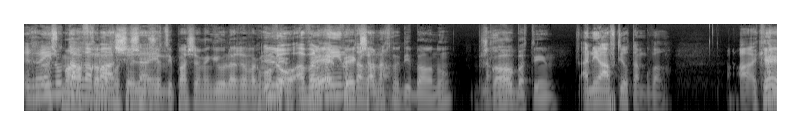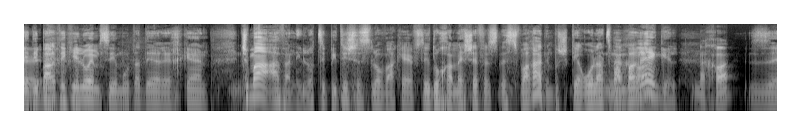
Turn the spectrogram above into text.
ראינו את אף אחד לא הרמה חושב שלהם. שציפה שהם יגיעו לרבע גמר. לא, אבל ראינו את וכשאנחנו הרמה. דיברנו, בשלב נכון. הבתים. אני אהבתי אותם כבר. אה, כן. אני דיברתי כאילו הם סיימו את הדרך, כן. תשמע, אבל אני לא ציפיתי שסלובקיה יפסידו 5-0 לספרד, הם פשוט ירו לעצמם נכון. ברגל. נכון. זה...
